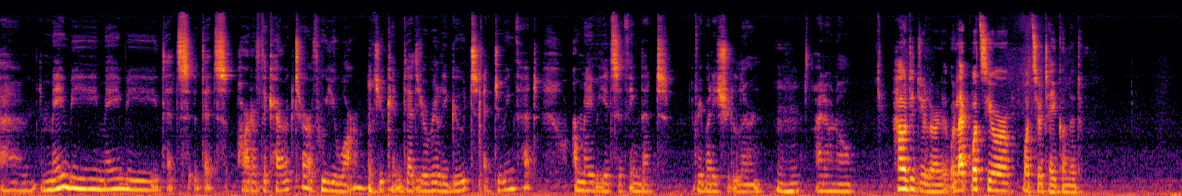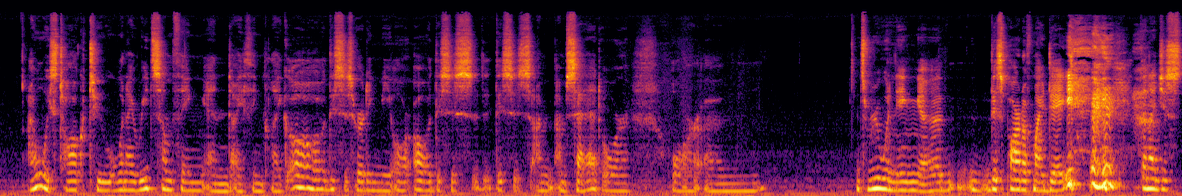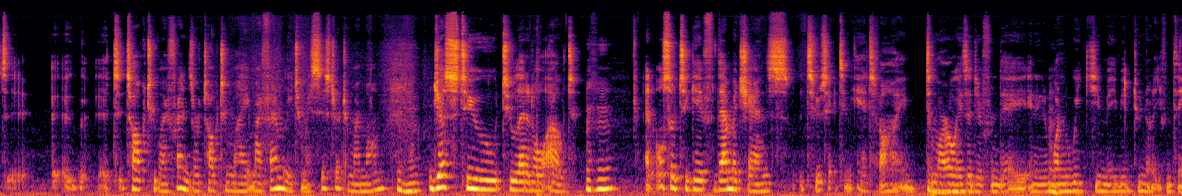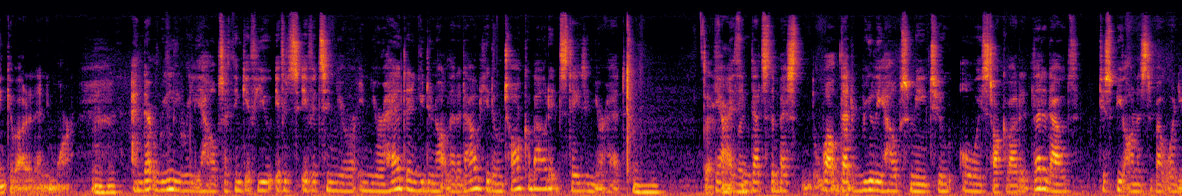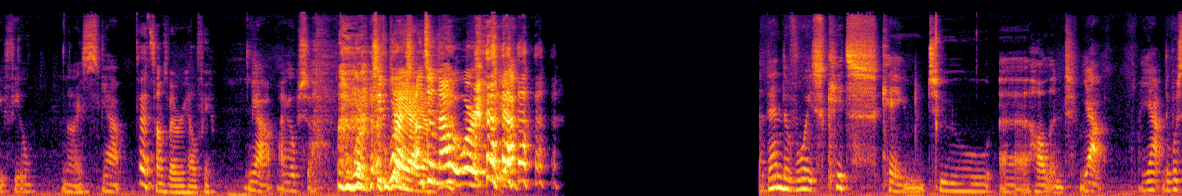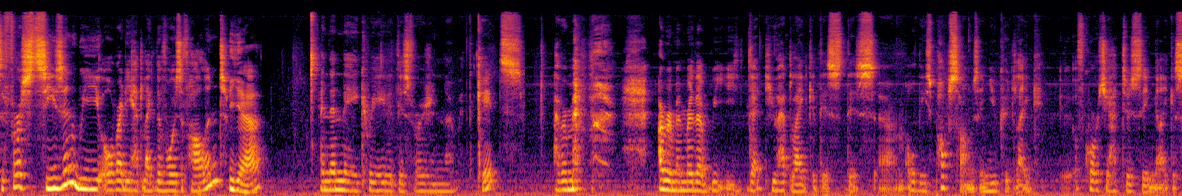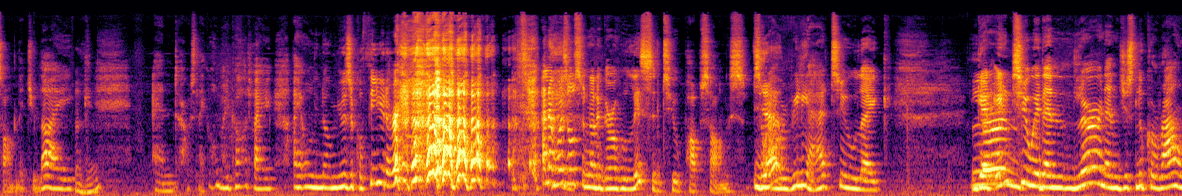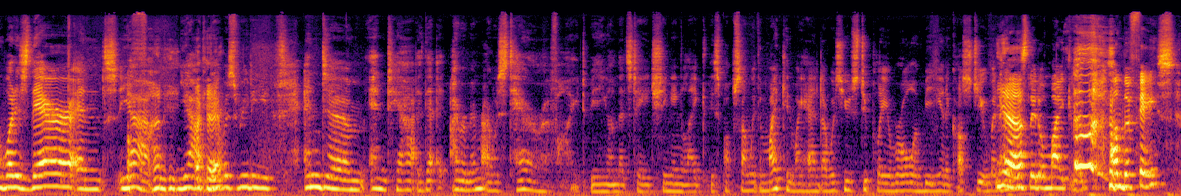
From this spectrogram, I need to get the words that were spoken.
Um, maybe, maybe that's that's part of the character of who you are. That you can that you're really good at doing that, or maybe it's a thing that everybody should learn. I don't know. How did you learn it? Like, what's your what's your take on it? I always talk to when I read something and I think like, oh, this is hurting me, or oh, this is this is I'm I'm sad, or or um, it's ruining uh, this part of my day. then I just to talk to my friends or talk to my my family, to my sister, to my mom, mm-hmm. just to to let it all out, Mm-hmm. and also to give them a chance to say to me, it's fine. Mm-hmm. Tomorrow is a different day, and in one week you maybe do not even think about it anymore. Mm-hmm. And that really, really helps. I think if you if it's if it's in your in your head and you do not let it out, you don't talk about it, it stays in your head. Definitely. Yeah, I think that's the best. Well, that really helps me to always talk about it. Let it out. Just be honest about what you feel. Nice. Yeah, That sounds very healthy. yeah. I hope so. It works. It works. Yeah, yeah, yeah. Until now, it works. Yeah. then the Voice Kids came to uh, Holland. Yeah, yeah. There was the first season. We already had like the Voice of Holland, Yeah. and then they created this version with kids. I remember. I remember that we that you had like this this um, all these pop songs and you could like of course you had to sing like a song that you like and I was like oh my god I I only know musical theater and I was also not a girl who listened to pop songs so Yeah. I really had to like get Learn. into it and learn and just look around what is there and yeah funny. yeah Okay. that was really and um and yeah that, I remember I was terrified being on that stage singing like this pop song with a mic in my hand I was used to play a role and being in a costume and Yeah. this little mic like, on the face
